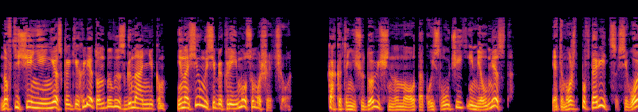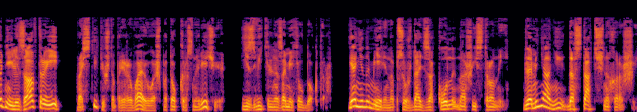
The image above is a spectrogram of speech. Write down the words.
Но в течение нескольких лет он был изгнанником и носил на себе клеймо сумасшедшего. Как это ни чудовищно, но такой случай имел место. Это может повториться сегодня или завтра, и... Простите, что прерываю ваш поток красноречия, язвительно заметил доктор. Я не намерен обсуждать законы нашей страны. Для меня они достаточно хороши.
